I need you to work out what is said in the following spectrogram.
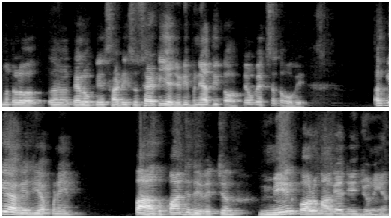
ਮਤਲਬ ਕਹਿ ਲਓ ਕਿ ਸਾਡੀ ਸੁਸਾਇਟੀ ਹੈ ਜਿਹੜੀ ਬੁਨਿਆਦੀ ਤੌਰ ਤੇ ਉਹ ਵਿਕਸਿਤ ਹੋਵੇ। ਅੱਗੇ ਆ ਗਏ ਜੀ ਆਪਣੇ ਭਾਗ 5 ਦੇ ਵਿੱਚ ਮੇਨ ਕਾਲਮ ਆ ਗਿਆ ਜੀ ਯੂਨੀਅਨ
